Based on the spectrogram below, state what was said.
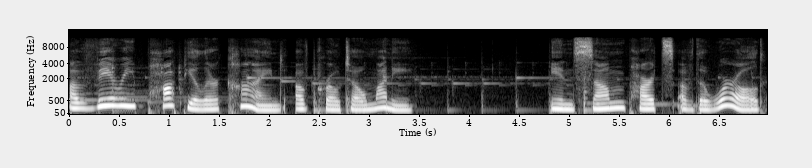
a very popular kind of proto money. In some parts of the world,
